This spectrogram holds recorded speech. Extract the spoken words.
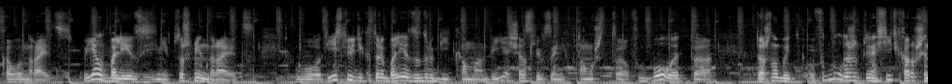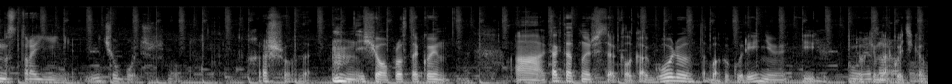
кого нравится. Я вот болею за «Зенит», потому что мне нравится. Вот. Есть люди, которые болеют за другие команды, и я счастлив за них, потому что футбол это должно быть... Футбол должен приносить хорошее настроение, ничего больше. Вот. Хорошо, да. Еще вопрос такой. А как ты относишься к алкоголю, табакокурению и легким наркотикам?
